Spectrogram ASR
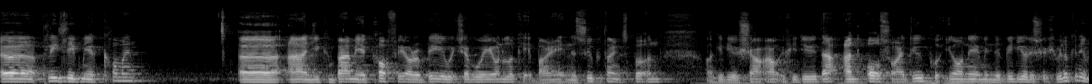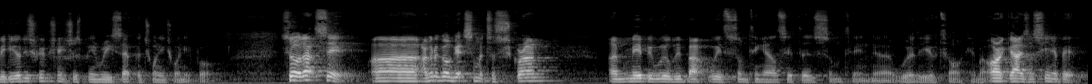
Uh, please leave me a comment. Uh, and you can buy me a coffee or a beer, whichever way you want to look at it, by hitting the super thanks button. I'll give you a shout out if you do that. And also, I do put your name in the video description. If you look in the video description, it's just been reset for 2024. So that's it. Uh, I'm going to go and get something to scran. And maybe we'll be back with something else if there's something uh, worthy of talking about. All right, guys, I'll see you in a bit.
